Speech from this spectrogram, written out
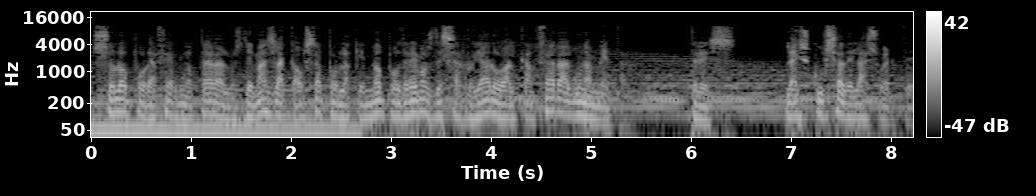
solo por hacer notar a los demás la causa por la que no podremos desarrollar o alcanzar alguna meta. 3. La excusa de la suerte.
